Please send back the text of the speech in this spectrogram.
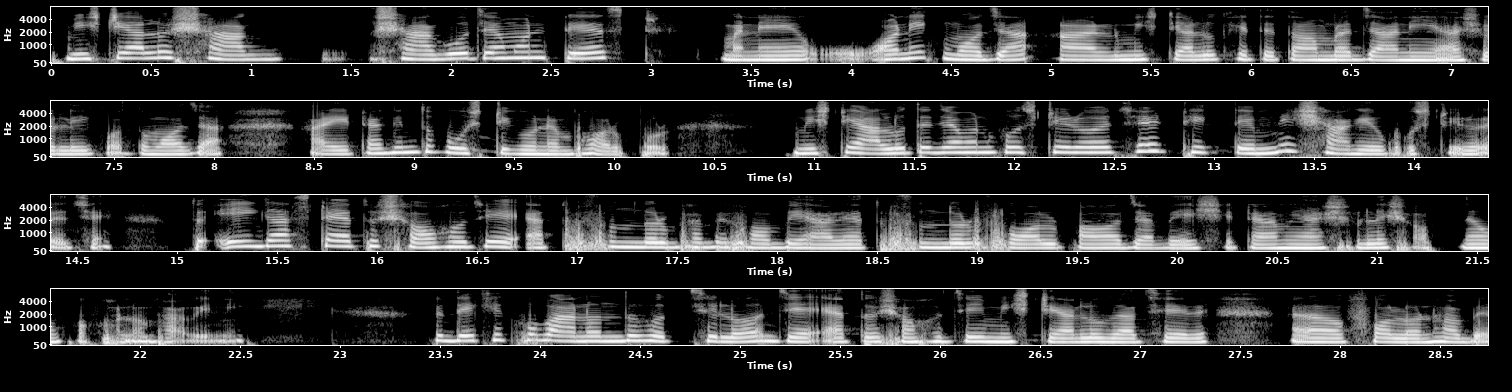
মিষ্টি আলু শাক, শাকও যেমন টেস্ট মানে অনেক মজা আর মিষ্টি আলু খেতে তো আমরা জানি আসলেই কত মজা। আর এটা কিন্তু পুষ্টিগুণে ভরপুর। মিষ্টি আলুতে যেমন পুষ্টি রয়েছে, ঠিক তেমনি শাকেও পুষ্টি রয়েছে। তো এই গাছটা এত সহজে এত সুন্দরভাবে হবে আর এত সুন্দর ফল পাওয়া যাবে সেটা আমি আসলে স্বপ্নেও কখনো ভাবিনি। তো দেখে খুব আনন্দ হচ্ছিল যে এত সহজেই মিষ্টি আলু গাছের ফলন হবে।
